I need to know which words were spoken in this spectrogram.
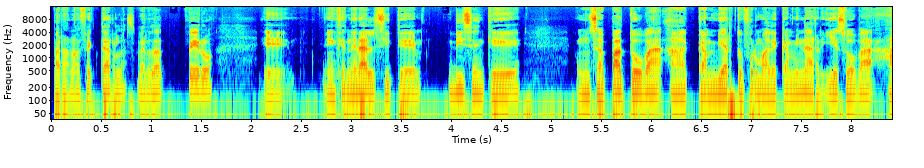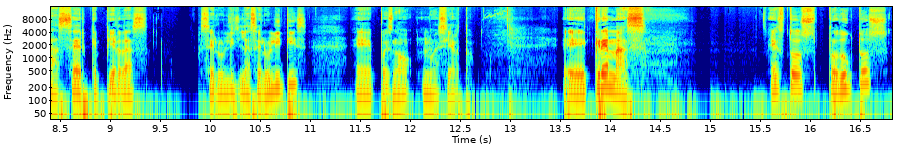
para no afectarlas, ¿verdad? Pero eh, en general, si te dicen que un zapato va a cambiar tu forma de caminar y eso va a hacer que pierdas la celulitis, eh, pues no, no es cierto. Eh, cremas. Estos productos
